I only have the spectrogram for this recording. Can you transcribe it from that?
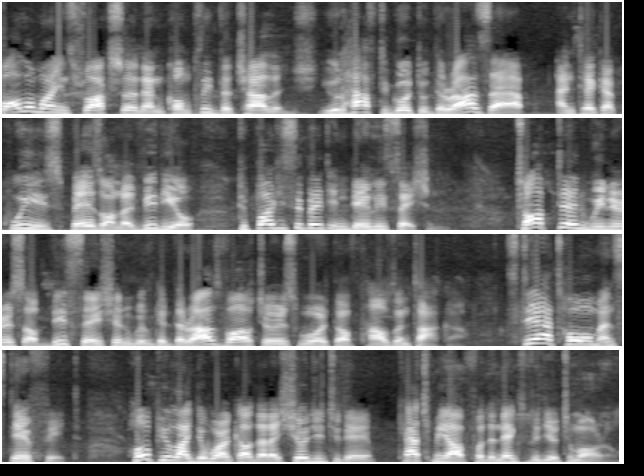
Follow my instruction and complete the challenge, you'll have to go to the Daraz app and take a quiz based on my video to participate in daily session. Top 10 winners of this session will get the Daraz vouchers worth of 1000 taka. Stay at home and stay fit. Hope you like the workout that I showed you today. Catch me up for the next video tomorrow.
